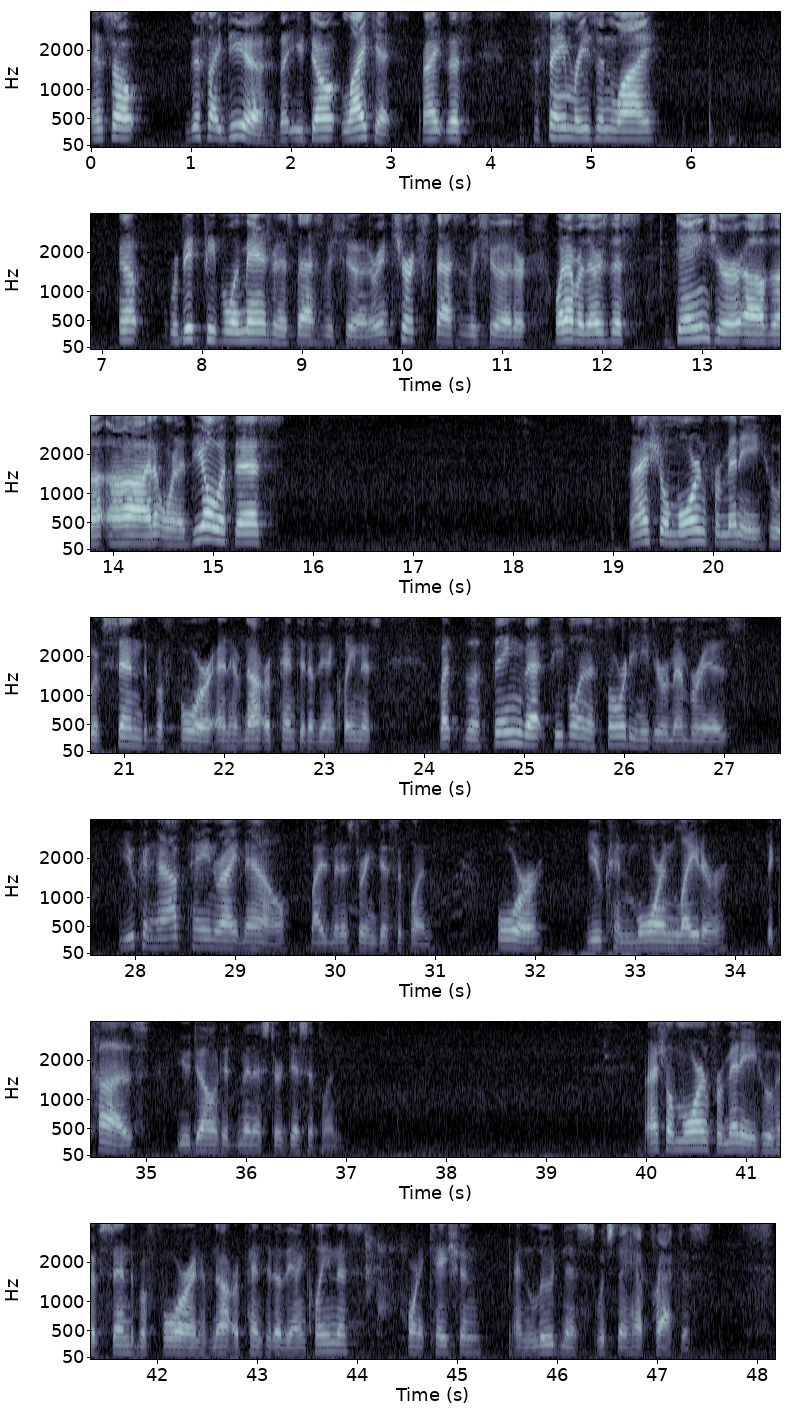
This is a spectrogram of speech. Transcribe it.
And so this idea that you don't like it, right? This it's the same reason why you know rebuke people in management as fast as we should, or in church as fast as we should, or whatever. There's this danger of the oh, I don't want to deal with this. And I shall mourn for many who have sinned before and have not repented of the uncleanness. But the thing that people in authority need to remember is you can have pain right now by administering discipline, or you can mourn later because you don't administer discipline. I shall mourn for many who have sinned before and have not repented of the uncleanness, fornication, and lewdness which they have practiced.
